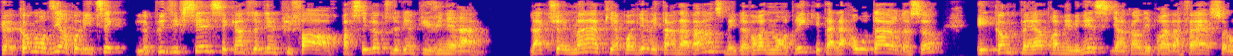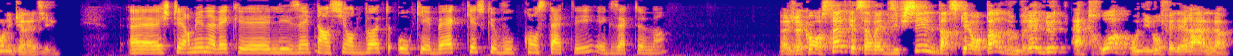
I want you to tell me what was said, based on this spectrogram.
que, comme on dit en politique, le plus difficile, c'est quand tu deviens le plus fort, parce que c'est là que tu deviens le plus vulnérable. Là, actuellement, Pierre Poilievre est en avance, mais il devra montrer qu'il est à la hauteur de ça. Et comme père premier ministre, il y a encore des preuves à faire selon les Canadiens. Euh, je termine avec euh, les intentions de vote au Québec. Qu'est-ce que vous constatez exactement? Ben, je constate que ça va être difficile parce qu'on parle d'une vraie lutte à trois au niveau fédéral.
